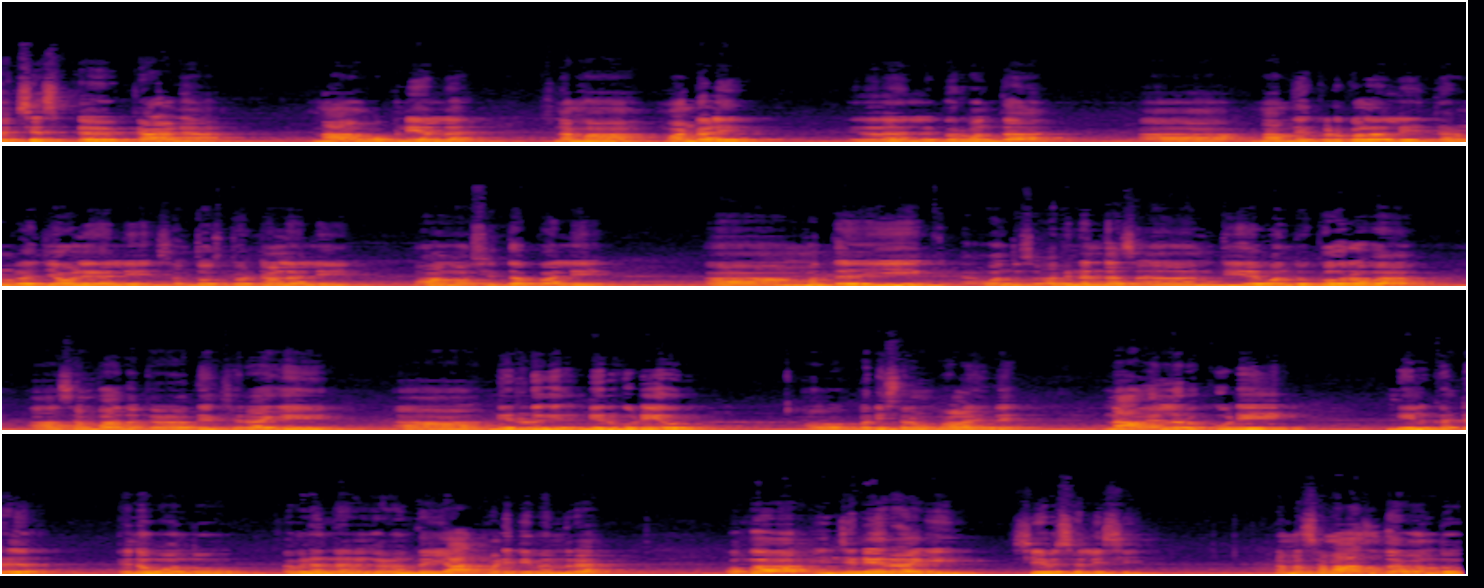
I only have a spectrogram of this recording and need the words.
ಸಕ್ಸಸ್ ಕಾರಣ ನಾ ಒಬ್ಬನೇ ಅಲ್ಲ, ನಮ್ಮ ಮಂಡಳಿ ಇದರಲ್ಲಿ ಬರುವಂಥ ನಮ್ಮದೇ ಕಡ್ಕೊಳ್ಳಲ್ಲಿ ಧರ್ಮರಾಜ್ ಜಾವಳಿ ಅಲ್ಲಿ, ಸಂತೋಷ್ ತೊಟ್ನಾಳಲ್ಲಿ ಮಹಾಗಾಂವ್ ಸಿದ್ದಪ್ಪ ಅಲ್ಲಿ ಮತ್ತು ಈ ಒಂದು ಅಭಿನಂದನ ಸಮಿತಿಯ ಒಂದು ಗೌರವ ಸಂಪಾದಕ ಅಧ್ಯಕ್ಷರಾಗಿ ನಿರುಡುಗಿ, ನಿರುಗುಡಿಯವರು, ಅವರ ಪರಿಶ್ರಮ ಭಾಳ ಇದೆ. ನಾವೆಲ್ಲರೂ ಕೂಡಿ ನೀಲ್ಕಂಠ ಎನ್ನುವ ಒಂದು ಅಭಿನಂದನೆ ಗ್ರಹಂತ ಯಾಕೆ ಮಾಡಿದ್ದೀವಿ ಅಂದರೆ, ಒಬ್ಬ ಇಂಜಿನಿಯರ್ ಆಗಿ ಸೇವೆ ಸಲ್ಲಿಸಿ, ನಮ್ಮ ಸಮಾಜದ ಒಂದು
